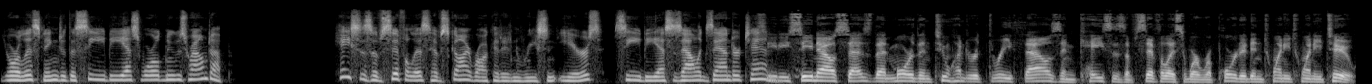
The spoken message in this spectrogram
You're listening to the CBS World News Roundup. Cases of syphilis have skyrocketed in recent years. CBS's Alexander Tin. CDC now says that more than 203,000 cases of syphilis were reported in 2022.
